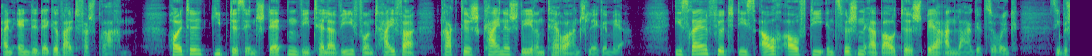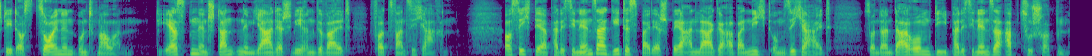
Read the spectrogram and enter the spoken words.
ein Ende der Gewalt versprachen. Heute gibt es in Städten wie Tel Aviv und Haifa praktisch keine schweren Terroranschläge mehr. Israel führt dies auch auf die inzwischen erbaute Sperranlage zurück. Sie besteht aus Zäunen und Mauern. Die ersten entstanden im Jahr der schweren Gewalt vor 20 Jahren. Aus Sicht der Palästinenser geht es bei der Sperranlage aber nicht um Sicherheit, sondern darum, die Palästinenser abzuschotten,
